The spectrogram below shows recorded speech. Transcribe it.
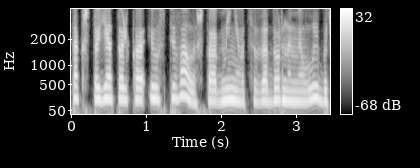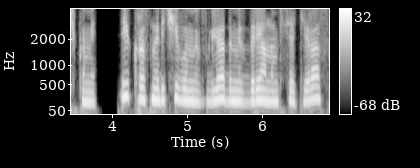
Так что я только и успевала, что обмениваться задорными улыбочками и красноречивыми взглядами с Дарианом всякий раз,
